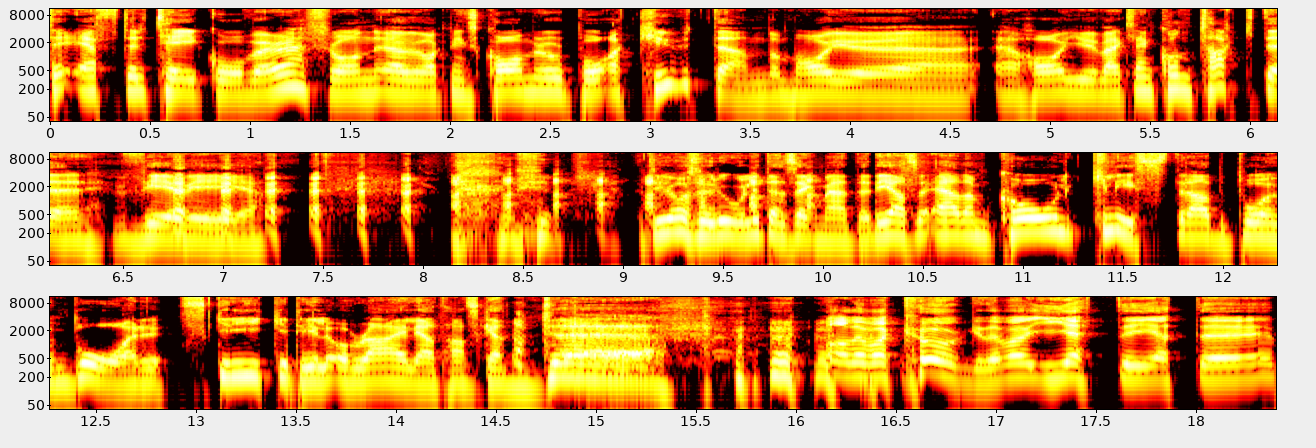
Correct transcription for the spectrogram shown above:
te- efter takeover från övervakningskameror på akuten. De har ju, eh, har ju verkligen kontakter, WWE. det var så roligt det här segmentet. Det är alltså Adam Cole klistrad på en bår, skriker till O'Reilly att han ska dö. Ja, det var kung. Det var jätte, jätte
